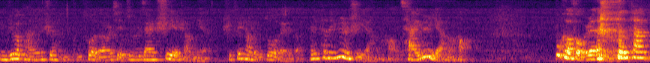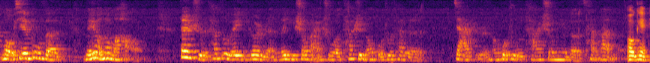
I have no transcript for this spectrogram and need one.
你这个盘是很不错的，而且就是在事业上面是非常有作为的，而且她的运势也很好，财运也很好。不可否认，他某些部分没有那么好，但是他作为一个人的一生来说，他是能活出他的价值，能活出他生命的灿烂的。OK，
